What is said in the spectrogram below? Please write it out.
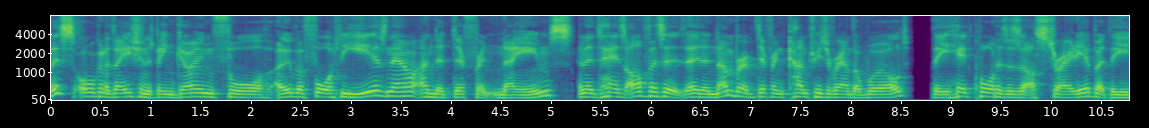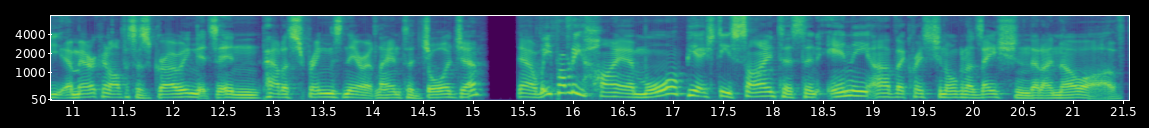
This organization has been going for over 40 years now under different names, and it has offices in a number of different countries around the world. The headquarters is Australia, but the American office is growing. It's in Powder Springs near Atlanta, Georgia. Now, we probably hire more PhD scientists than any other Christian organization that I know of.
